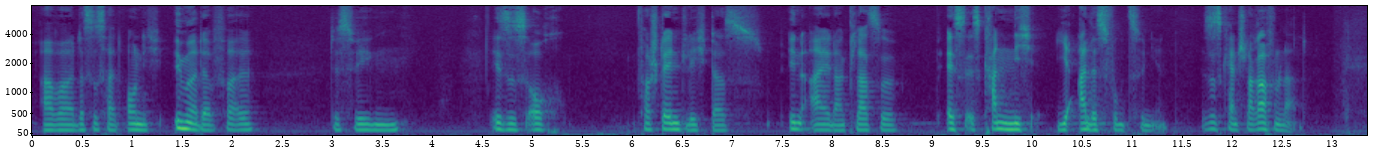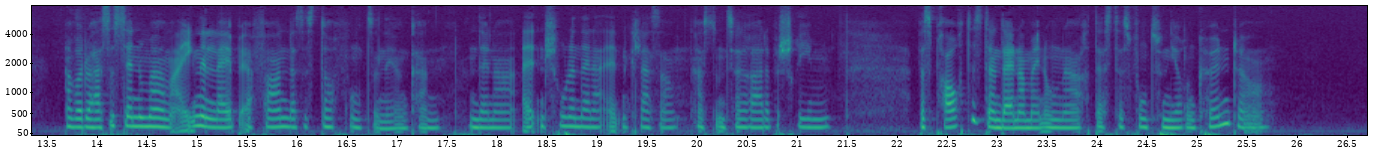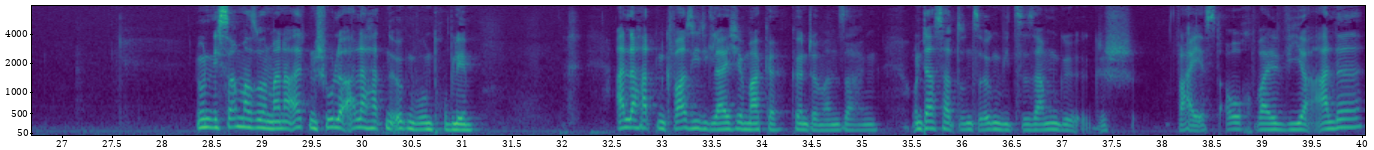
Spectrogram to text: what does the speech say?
Aber das ist halt auch nicht immer der Fall. Deswegen ist es auch verständlich, dass in einer Klasse es, es kann nicht alles funktionieren. Es ist kein Schlaraffenland. Aber du hast es ja nun mal im eigenen Leib erfahren, dass es doch funktionieren kann in deiner alten Schule, in deiner alten Klasse, hast du uns ja gerade beschrieben. Was braucht es denn deiner Meinung nach, dass das funktionieren könnte? Nun, ich sag mal so, in meiner alten Schule, alle hatten irgendwo ein Problem. alle hatten quasi die gleiche Macke, könnte man sagen. Und das hat uns irgendwie zusammengeschweißt, auch weil wir alle,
